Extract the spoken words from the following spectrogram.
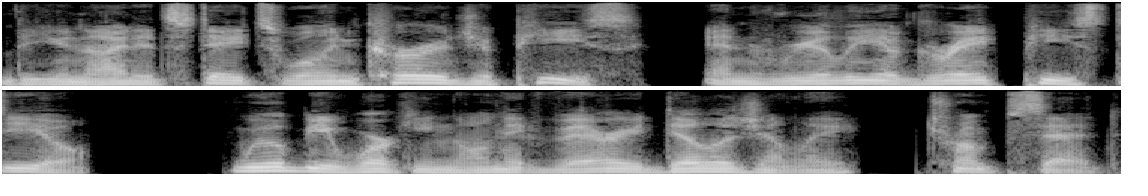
The United States will encourage a peace, and really a great peace deal. We'll be working on it very diligently, Trump said.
